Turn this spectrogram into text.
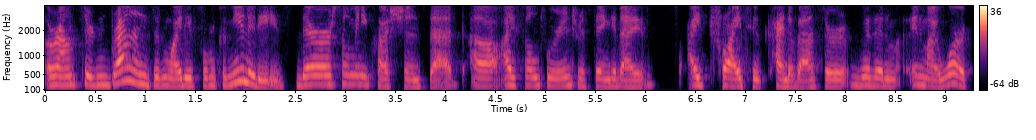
around certain brands and why they form communities. There are so many questions that uh, I felt were interesting and I I try to kind of answer within in my work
